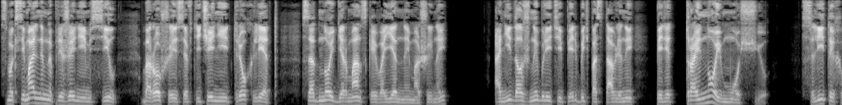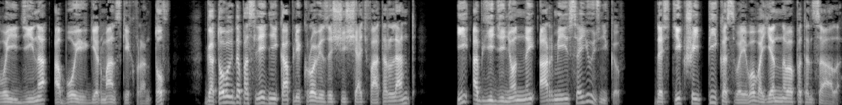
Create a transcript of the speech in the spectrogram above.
С максимальным напряжением сил, боровшиеся в течение трех лет с одной германской военной машиной, они должны были теперь быть поставлены перед тройной мощью, слитых воедино обоих германских фронтов, готовых до последней капли крови защищать Фатерлянд, и объединенной армии союзников, достигшей пика своего военного потенциала.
